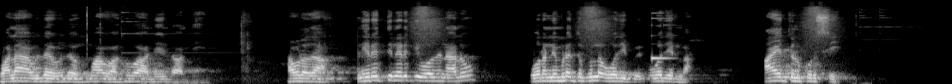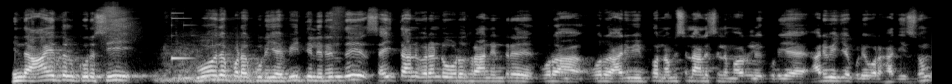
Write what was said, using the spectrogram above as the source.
வலா உத உதஹுமா வஹுவா அலில் அலீம் அவ்வளோதான் நிறுத்தி நிறுத்தி ஓதினாலும் ஒரு நிமிடத்துக்குள்ளே ஓதி ஓதிடலாம். ஆயத்துல் குர்சி. இந்த ஆயத்துல் குர்சி ஓதப்படக்கூடிய வீட்டிலிருந்து சைத்தான் விரண்டு ஓடுகிறான் என்று ஒரு ஒரு அறிவிப்பும் நபிசுல்லா அலிஸ்லம் அவர்களுக்குரிய அறிவிக்கக்கூடிய ஒரு ஹதீஸும்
